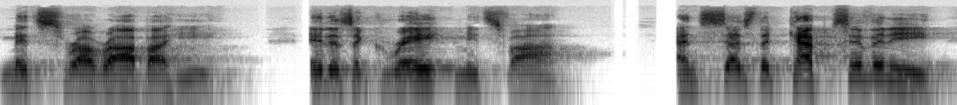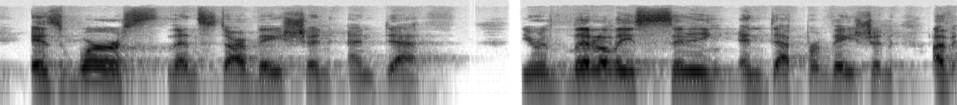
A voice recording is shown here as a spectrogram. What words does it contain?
mitzvah rabbah hi. It is a great mitzvah and says that captivity is worse than starvation and death. You're literally sitting in deprivation of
